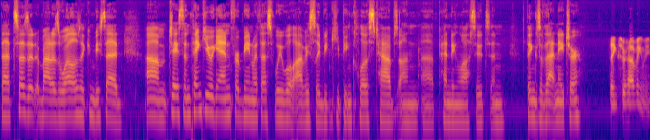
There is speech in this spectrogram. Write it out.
that says it about as well as it can be said. Um, Jason, thank you again for being with us. We will obviously be keeping close tabs on uh, pending lawsuits and things of that nature. Thanks for having me.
